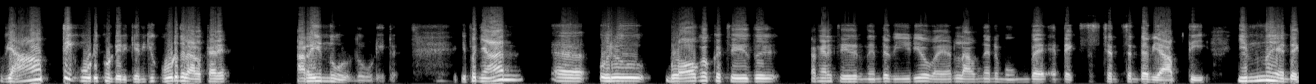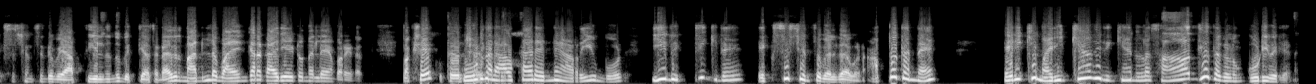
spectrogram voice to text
വ്യാപ്തി കൂടിക്കൊണ്ടിരിക്കുക. എനിക്ക് കൂടുതൽ ആൾക്കാരെ അറിയുന്നതോട് കൂടിയിട്ട് ഇപ്പൊ ഞാൻ ഒരു ബ്ലോഗൊക്കെ ചെയ്ത് അങ്ങനെ ചെയ്തിരുന്നു. എന്റെ വീഡിയോ വൈറലാവുന്നതിന് മുമ്പേ എന്റെ എക്സിസ്റ്റൻസിന്റെ വ്യാപ്തി ഇന്ന് എന്റെ എക്സിസ്റ്റൻസിന്റെ വ്യാപ്തിയിൽ നിന്ന് വ്യത്യാസമുണ്ട്. അതൊരു നല്ല ഭയങ്കര കാര്യമായിട്ടൊന്നല്ല ഞാൻ പറയുന്നത്. പക്ഷെ കൂടുതൽ ആൾക്കാർ എന്നെ അറിയുമ്പോൾ ഈ വ്യക്തിക്ക് എക്സിസ്റ്റൻസ് വലുതാവുകയാണ്. അപ്പൊ തന്നെ എനിക്ക് മരിക്കാതിരിക്കാനുള്ള സാധ്യതകളും കൂടി വരികയാണ്.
